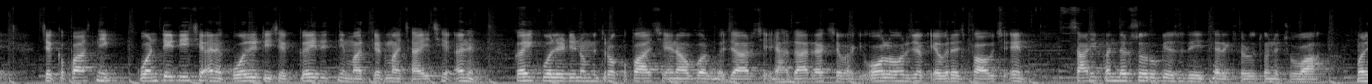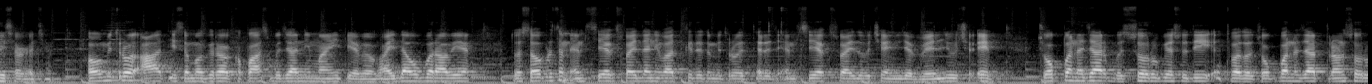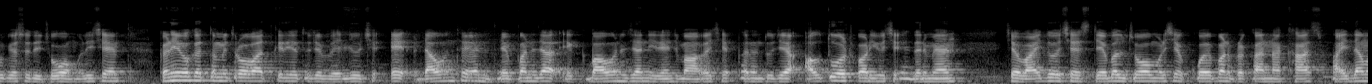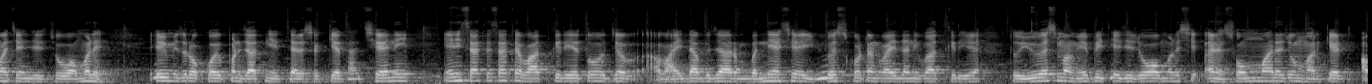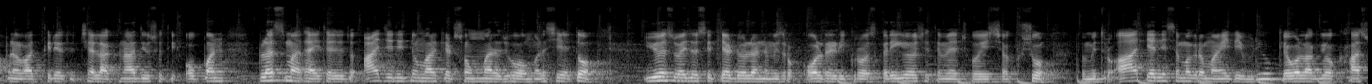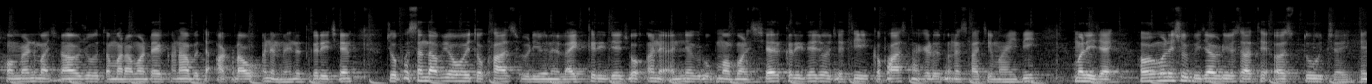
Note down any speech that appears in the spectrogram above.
જે કપાસની ક્વોન્ટિટી છે અને ક્વોલિટી છે, કઈ રીતની માર્કેટમાં જાય છે અને કઈ ક્વોલિટીનો મિત્રો કપાસ છે, એના ઉપર બજાર છે, એ આધાર રાખશે, બાકી ઓલ ઓવર જે એવરેજ ભાવ છે એ સાડી પંદરસો રૂપિયા સુધી અત્યારે ખેડૂતોને જોવા મળી શકે છે. હવે મિત્રો, આ હતી સમગ્ર કપાસ બજારની માહિતી. હવે વાયદા ઉપર આવીએ. તો સૌપ્રથમ એમસીએક્સ વાયદાની વાત કરીએ તો મિત્રો, અત્યારે જે એમસીએક્સ વાયદો છે, એની જે વેલ્યુ છે એ ચોપન હજાર બસો રૂપિયા સુધી અથવા તો ચોપન હજાર ત્રણસો રૂપિયા સુધી જોવા મળી છે. ઘણી વખત તો મિત્રો વાત કરીએ તો જે વેલ્યુ છે એ ડાઉન થઈ અને ત્રેપન હજાર એક બાવન હજારની રેન્જમાં આવે છે. પરંતુ જે આવતું અઠવાડિયું છે એ દરમિયાન જે વાયદો છે સ્ટેબલ જોવા મળશે. કોઈ પણ પ્રકારના ખાસ ફાયદામાં ચેન્જીસ જોવા મળે. એવી મિત્રો કોઈ પણ જાતની અત્યારે શક્યતા છે નહીં. એની સાથે સાથે વાત કરીએ તો જે વાયદા બજાર બંને છે, યુએસ કોટન વાયદાની વાત કરીએ તો યુએસમાં મે બી તેજી જોવા મળશે અને સોમવારે જો માર્કેટ આપણે વાત કરીએ તો છેલ્લા ઘણા દિવસોથી ઓપન પ્લસમાં થાય છે તો આ જ રીતનું માર્કેટ સોમવારે જોવા મળશે તો યુએસ વાયદો સિત્તેર ડોલરને મિત્રો ઓલરેડી ક્રોસ કરી ગયો છે, તમે જોઈ શકશો. તો મિત્રો, આ અત્યારની સમગ્ર માહિતી વીડિયો કેવો લાગ્યો? ખાસ કોમેન્ટમાં જણાવજો. તમારા માટે ઘણા બધા આંકડાઓ અને મહેનત કરી છે. જો પસંદ આવ્યો હોય તો ખાસ વિડીયોને લાઇક કરી દેજો અને અન્ય ગ્રુપમાં પણ શેર કરી દેજો, જેથી કપાસના ખેડૂતોને સાચી માહિતી મળી જાય. હવે મળીશું બીજા વીડિયો સાથે. અસ્તુ, જય હિન્દ.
